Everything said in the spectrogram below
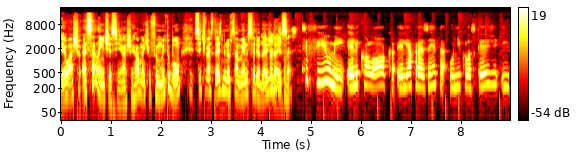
Eu acho excelente, assim. Eu acho realmente um filme muito bom. Se tivesse 10 minutos a menos, seria 10 de Depois a gente 10. conversa. Esse filme, ele coloca, ele apresenta o Nicolas Cage em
